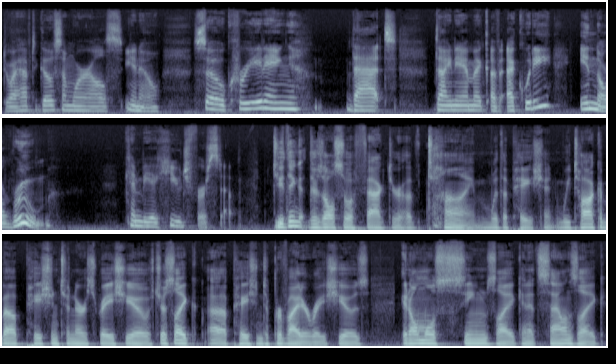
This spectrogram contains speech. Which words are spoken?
do i have to go somewhere else you know? So creating that dynamic of equity in the room can be a huge first step do you think there's also a factor of time with a patient? We talk about patient to nurse ratios, just like uh, patient to provider ratios. It almost seems like, and it sounds like,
